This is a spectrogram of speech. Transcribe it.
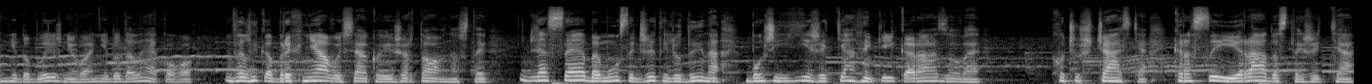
ані до ближнього, ані до далекого. Велика брехня в усякої жертовності. Для себе мусить жити людина, бо ж її життя не кількаразове. Хочу щастя, краси і радости життя.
